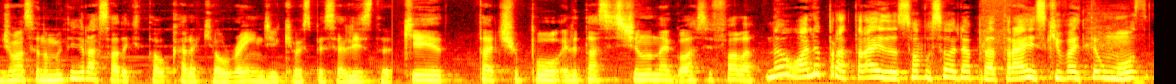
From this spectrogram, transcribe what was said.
de uma cena muito engraçada que tá o cara que é o Randy, que é o especialista, que tá tipo, ele tá assistindo um negócio e fala: "Não, olha pra trás, é só você olhar pra trás que vai ter um monstro".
